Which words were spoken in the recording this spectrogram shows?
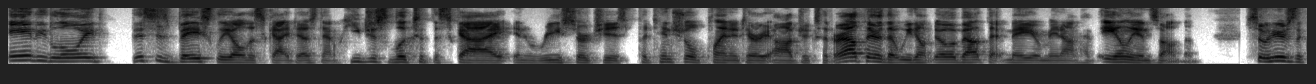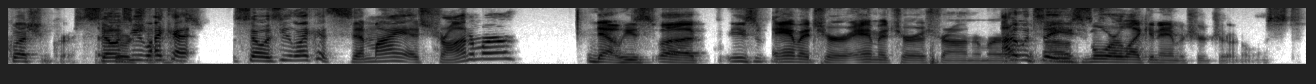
Andy Lloyd, this is basically all this guy does now. He just looks at the sky and researches potential planetary objects that are out there that we don't know about that may or may not have aliens on them. So here's the question, Chris. So is he like a so is he like a semi astronomer? No, he's uh he's amateur amateur astronomer. I would say most. he's more like an amateur journalist.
